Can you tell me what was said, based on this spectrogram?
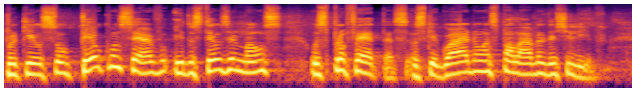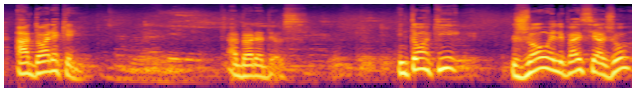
Porque eu sou teu conservo e dos teus irmãos, os profetas, os que guardam as palavras deste livro. Adore a quem? Adore a Deus. Então aqui, João, ele vai se ajou?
